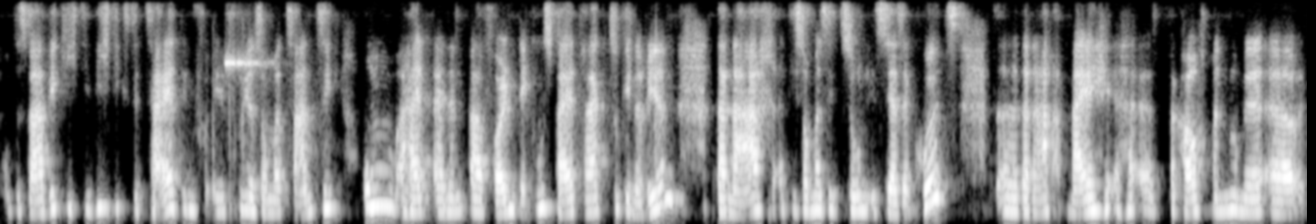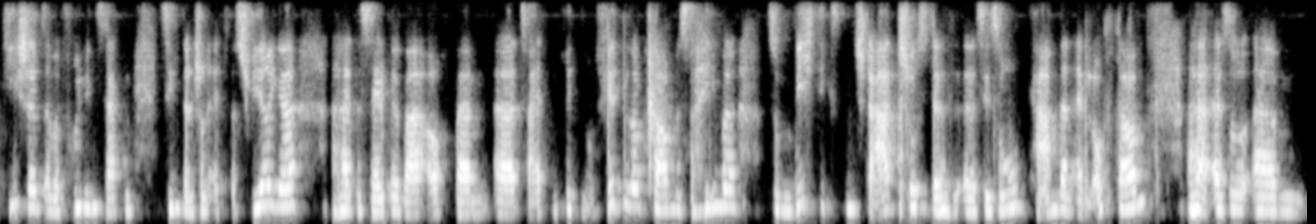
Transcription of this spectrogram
Und das war wirklich die wichtigste Zeit im Frühjahr Sommer 20, um halt einen äh, vollen Deckungsbeitrag zu generieren. Danach, die Sommersaison ist sehr, sehr kurz. Äh, danach ab Mai äh, verkauft man nur mehr äh, T-Shirts, aber Frühlingsjacken sind dann schon etwas schwieriger. Dasselbe war auch beim äh, zweiten, dritten und vierten Lockdown. Das war immer zum wichtigsten Startschuss der äh, Saison kam dann ein Lockdown. Also ähm,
